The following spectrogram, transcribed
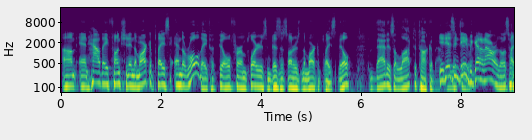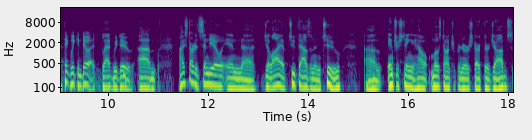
um, and how they function in the marketplace and the role they fulfill for employers and business owners in the marketplace. Bill, that is a lot to talk about. It is indeed. We got an hour though, so I think we can do it. Glad we do. Um, I started Syndeo in uh, July of 2002. Uh, interesting how most entrepreneurs start their jobs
